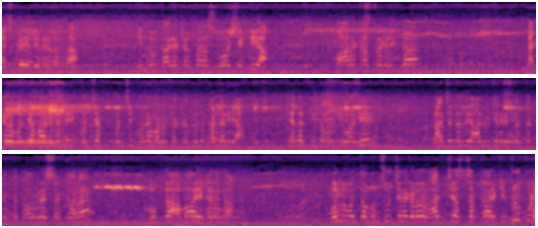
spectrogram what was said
ವಾಜಪೇಯಿಯಲ್ಲಿ ನಡೆದಂತ ಹಿಂದೂ ಕಾರ್ಯಕರ್ತ ಸುವ ಶೆಟ್ಟಿಯ ಮಾರಕಾಸ್ತ್ರಗಳಿಂದ ನಗರ ಮಧ್ಯಭಾಗದಲ್ಲಿ ಕೊಚ್ಚೆ ಕೊಚ್ಚಿ ಕೊಲೆ ಮಾಡಿರ್ತಕ್ಕಂಥದ್ದು ಖಂಡನೀಯ. ಎಲ್ಲಕ್ಕಿಂತ ಮುಖ್ಯವಾಗಿ ರಾಜ್ಯದಲ್ಲಿ ಆಳ್ವಿಕೆ ನಡೆಸಿರ್ತಕ್ಕಂಥ ಕಾಂಗ್ರೆಸ್ ಸರ್ಕಾರ ಮುಗ್ಧ ಹಮಾಯಕರನ್ನ ಕೊಲ್ಲುವಂತ ಮುನ್ಸೂಚನೆಗಳು ರಾಜ್ಯ ಸರ್ಕಾರಕ್ಕಿದ್ರೂ ಕೂಡ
